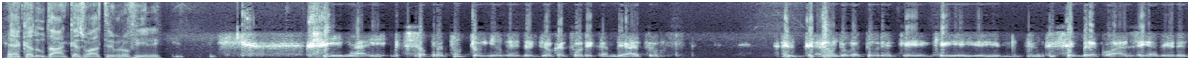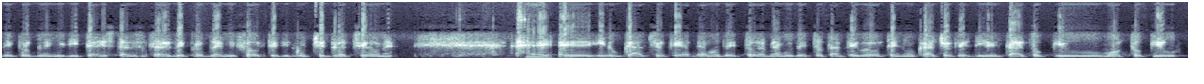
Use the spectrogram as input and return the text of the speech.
è accaduta anche su altri profili. Sì, ma soprattutto io vedo il giocatore cambiato è un giocatore che, che, sembra quasi avere dei problemi di testa, cioè dei problemi forti di concentrazione. Eh, eh, in un calcio che abbiamo detto, l'abbiamo detto tante volte, in un calcio che è diventato più, molto più,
